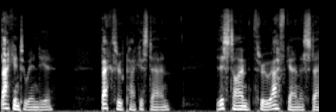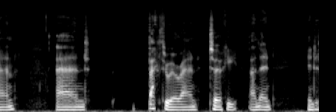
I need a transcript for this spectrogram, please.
back into India, back through Pakistan, this time through Afghanistan, and back through Iran, Turkey, and then into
